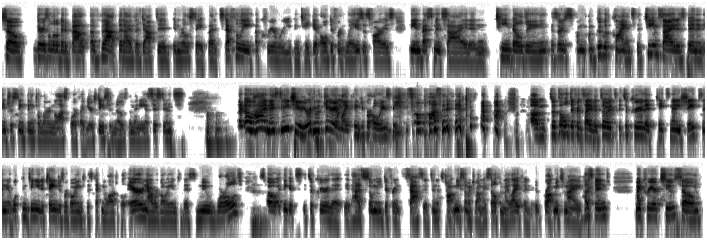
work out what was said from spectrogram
so there is a little bit about of that that I've adapted in real estate, but it's definitely a career where you can take it all different ways as far as the investment side and team building. Because there's, I'm, I'm good with clients. The team side has been an interesting thing to learn the last four or five years. Jason knows the many assistants. like, oh, hi, nice to meet you. You're working with Keri. I'm like, thank you for always being so positive. Um, so it's a whole different side of it. So it's it's a career that takes many shapes and it will continue to change as we're going into this technological era. Now we're going into this new world. Mm-hmm. So I think it's it's a career that it has so many different facets and it's taught me so much about myself and my life and it brought me to my husband, my career too. So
